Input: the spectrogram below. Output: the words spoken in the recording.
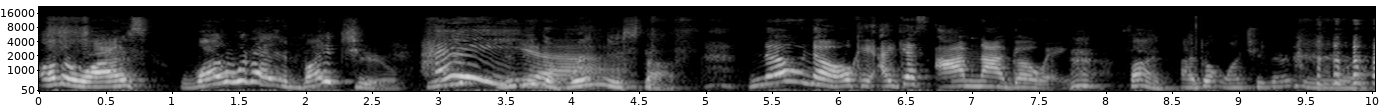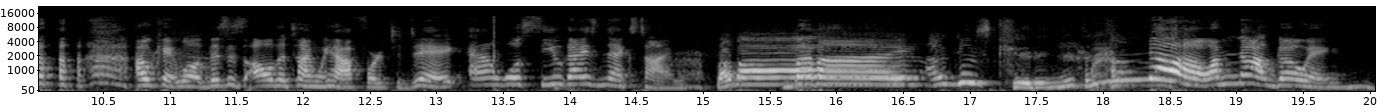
Otherwise, why would I invite you? Hey! You need to bring me stuff. No, no. Okay, I guess I'm not going. Fine, I don't want you there anyway. okay, well, this is all the time we have for today, and we'll see you guys next time. bye bye. Bye bye. I'm just kidding. You can come. No, I'm not going.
